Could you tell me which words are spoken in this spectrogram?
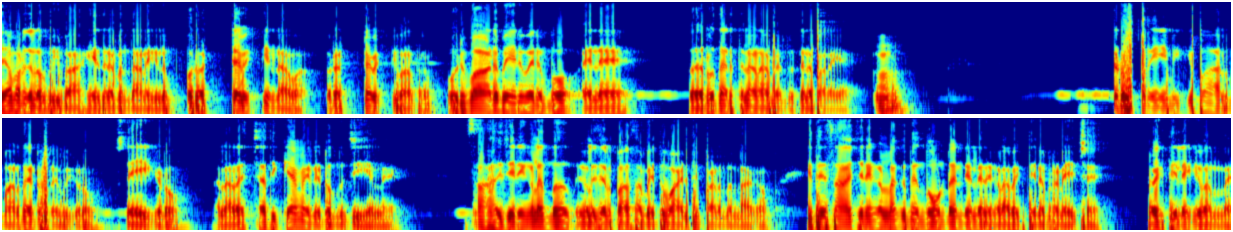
ഞാൻ പറഞ്ഞല്ലോ വിവാഹേതര ബന്ധമാണെങ്കിലും ഒരൊറ്റ വ്യക്തി ഉണ്ടാവുക ഒരൊറ്റ വ്യക്തി മാത്രം. ഒരുപാട് പേര് വരുമ്പോൾ അതിനെ വേറൊരു തരത്തിലാണ് ആ ബന്ധത്തിനെ പറയുക. ഉം? എടോ പ്രേമിക്കുമ്പോൾ ആത്മാർത്ഥമായിട്ട് പ്രേമിക്കണോ? സ്നേഹിക്കണോ? അല്ലാതെ ചതിക്കാൻ വേണ്ടിയിട്ടൊന്നും ചെയ്യല്ലേ? സാഹചര്യങ്ങളെന്ന് നിങ്ങൾ ചിലപ്പോൾ ആ സമയത്ത് വാഴ്ത്തിപ്പാടുന്നുണ്ടാകാം. ഇതേ സാഹചര്യങ്ങളിലൊക്കെ നിന്നുകൊണ്ട് തന്നെയല്ലേ നിങ്ങൾ ആ വ്യക്തിനെ പ്രണയിച്ച്? ആ വ്യക്തിയിലേക്ക് വന്നേ?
